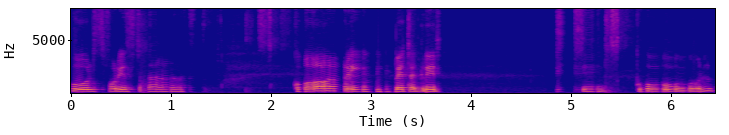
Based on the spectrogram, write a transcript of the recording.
goals, for instance, scoring better grades in school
